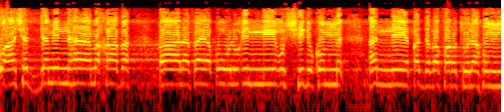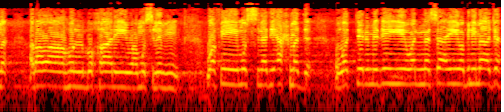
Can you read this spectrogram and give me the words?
وأشد منها مخافة قال فيقول إني أشهدكم أني قد غفرت لهم. رواه البخاري ومسلم. وفي مسند أحمد والترمذي والنسائي وابن ماجه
